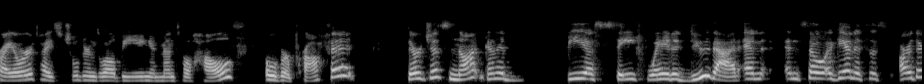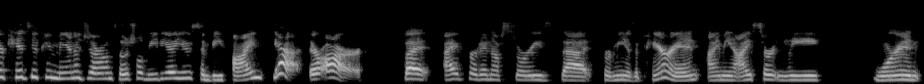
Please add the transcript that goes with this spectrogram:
prioritize children's well-being and mental health over profit, they're just not going to be a safe way to do that. And and so again it's this are there kids who can manage their own social media use and be fine? Yeah there are. But i've heard enough stories that for me as a parent i mean i certainly warrant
